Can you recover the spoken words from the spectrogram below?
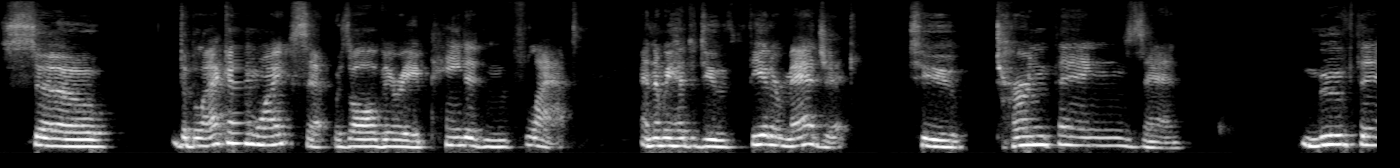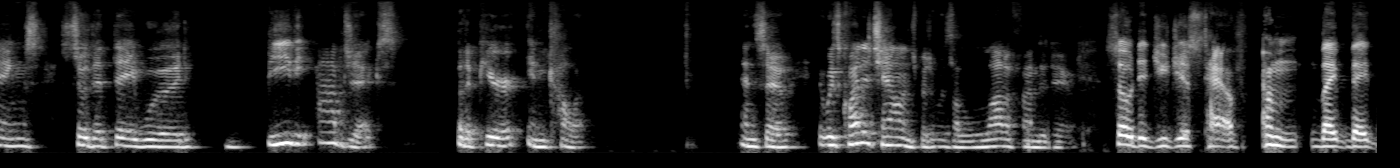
So the black and white set was all very painted and flat. And then we had to do theater magic to turn things and move things so that they would be the objects but appear in color. And so it was quite a challenge, but it was a lot of fun to do. So did you just have um they they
